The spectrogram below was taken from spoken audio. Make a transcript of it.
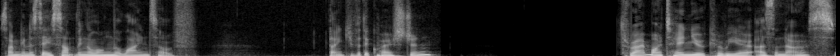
So I'm going to say something along the lines of Thank you for the question. Throughout my 10 year career as a nurse,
